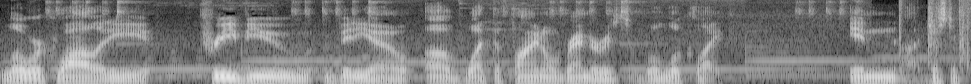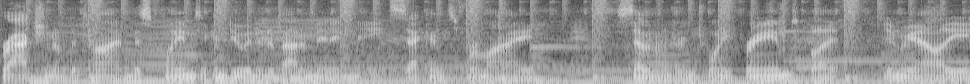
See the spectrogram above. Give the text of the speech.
lower quality preview video of what the final renders will look like in uh, just a fraction of the time. This claims it can do it in about a minute and eight seconds for my 720 frames, but in reality,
